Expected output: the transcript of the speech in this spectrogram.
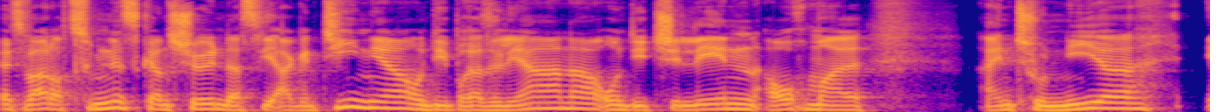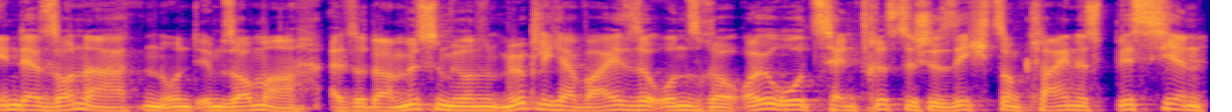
Es war doch zumindest ganz schön, dass die Argentinier und die Brasilianer und die Chilenen auch mal ein Turnier in der Sonne hatten und im Sommer. Also da müssen wir uns möglicherweise unsere eurozentristische Sicht so ein kleines bisschen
